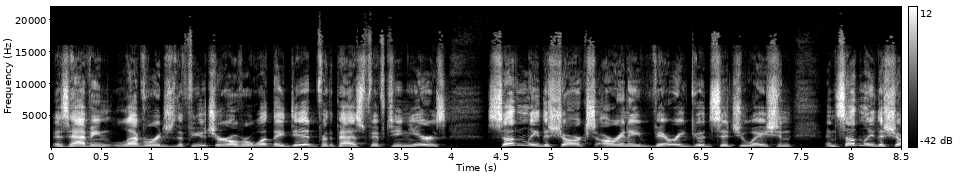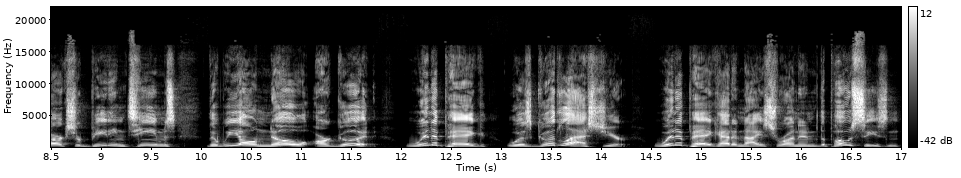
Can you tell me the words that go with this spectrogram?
as having leveraged the future over what they did for the past 15 years. Suddenly, the Sharks are in a very good situation, and suddenly the Sharks are beating teams that we all know are good. Winnipeg was good last year. Winnipeg had a nice run into the postseason.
